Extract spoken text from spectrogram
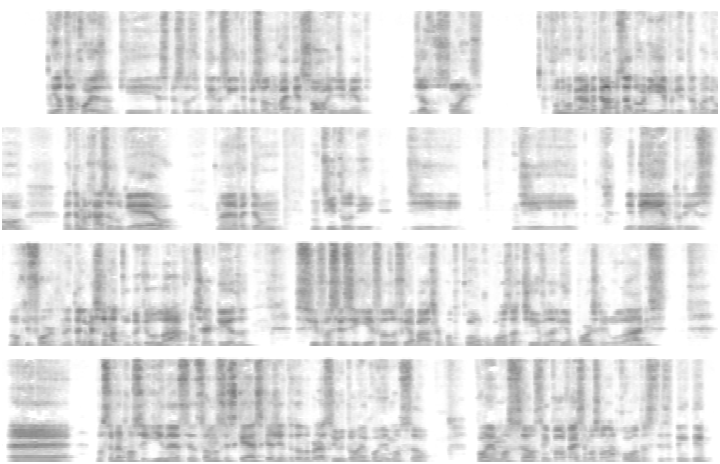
E outra coisa que as pessoas entendem é o seguinte: a pessoa não vai ter só rendimento de ações, fundo imobiliário, vai ter uma aposentadoria, porque ele trabalhou, vai ter uma casa de aluguel, né? vai ter um, um título de, de, de debêntures, ou o que for. Né? Então ele vai somar tudo aquilo lá, com certeza. Se você seguir a filosofiabaster.com com bons ativos ali, aportes regulares, é, você vai conseguir, né? Você só não se esquece que a gente está no Brasil, então é com emoção. Com emoção, sem colocar essa emoção na conta. Você tem que ter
